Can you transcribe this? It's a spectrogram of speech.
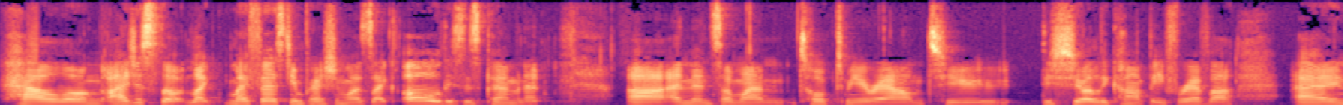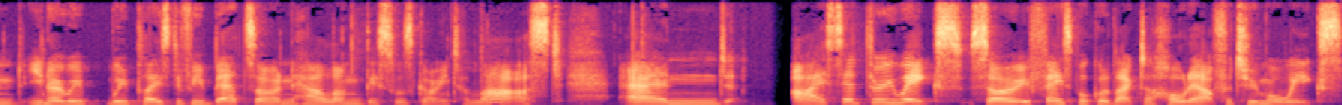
how long. I just thought, like, my first impression was like, oh, this is permanent. Uh, and then someone talked me around to this surely can't be forever. And, you know, we, we placed a few bets on how long this was going to last. And I said three weeks. So if Facebook would like to hold out for two more weeks,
